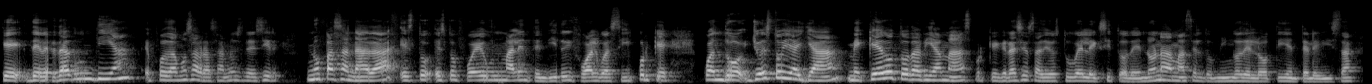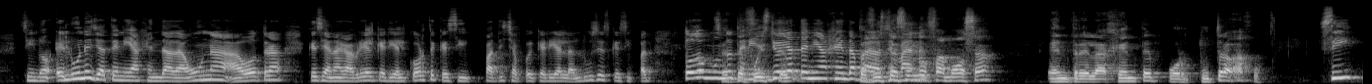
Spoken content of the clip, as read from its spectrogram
que de verdad un día podamos abrazarnos y decir, no pasa nada, esto, esto fue un malentendido y fue algo así, porque cuando yo estoy allá, me quedo todavía más, porque gracias a Dios tuve el éxito de no nada más el domingo de Loti en Televisa, sino el lunes ya tenía agendada una a otra, que si Ana Gabriel quería el corte, que si Pati Chapoy quería las luces, que si todo el mundo tenía, yo ya tenía agenda para la semana. fuiste siendo famosa entre la gente por tu trabajo. Sí,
